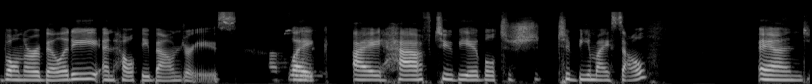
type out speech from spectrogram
vulnerability and healthy boundaries. Absolutely. Like I have to be able to sh- to be myself and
